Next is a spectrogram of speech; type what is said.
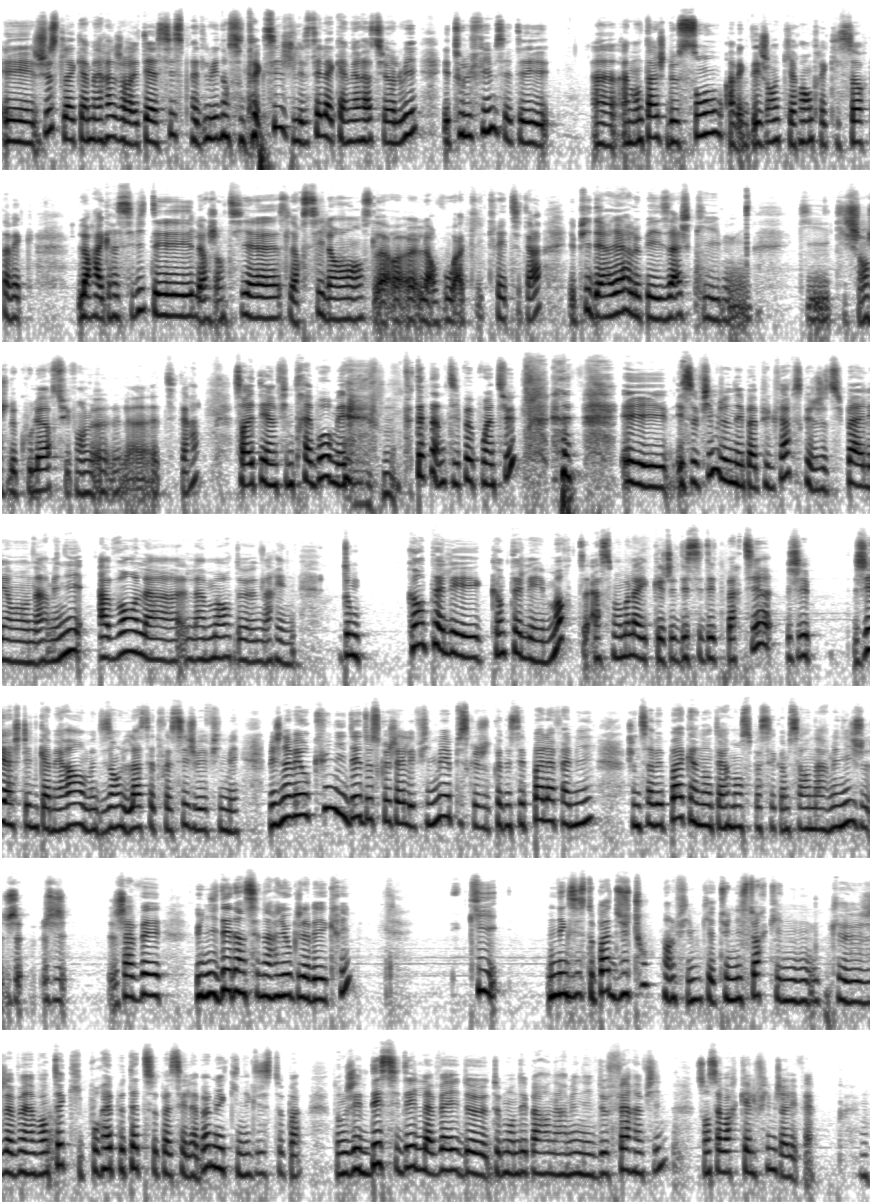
Et juste la caméra, j'aurais été assise près de lui dans son taxi, je laissais la caméra sur lui. Et tout le film, c'était un, un montage de son avec des gens qui rentrent et qui sortent avec leur agressivité, leur gentillesse, leur silence, leur, euh, leur voix qui crie, etc. Et puis derrière, le paysage qui, qui, qui change de couleur suivant le, le- etc. Ça aurait été un film très beau, mais peut-être un petit peu pointu. et, et ce film, je n'ai pas pu le faire parce que je ne suis pas allée en Arménie avant la, la mort de Narine. Donc, quand elle est, quand elle est morte, à ce moment-là, et que j'ai décidé de partir, j'ai j'ai acheté une caméra en me disant là cette fois-ci je vais filmer. Mais je n'avais aucune idée de ce que j'allais filmer puisque je ne connaissais pas la famille. Je ne savais pas qu'un enterrement se passait comme ça en Arménie. J'avais une idée d'un scénario que j'avais écrit qui n'existe pas du tout dans le film, qui est une histoire qui- que j'avais inventée qui pourrait peut-être se passer là-bas mais qui n'existe pas. Donc j'ai décidé la veille de, de mon départ en Arménie de faire un film sans savoir quel film j'allais faire.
